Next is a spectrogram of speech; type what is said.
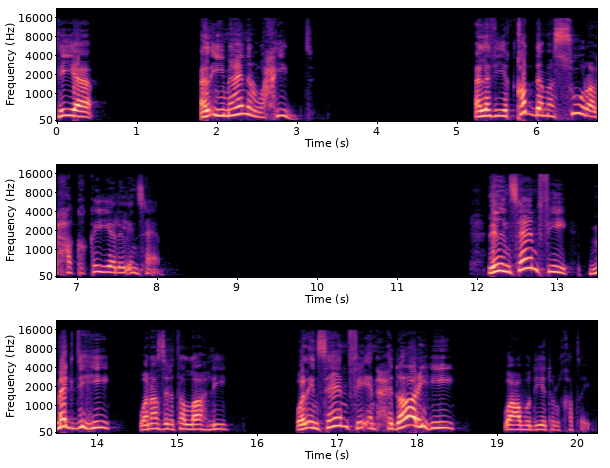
هي الإيمان الوحيد الذي قدم الصورة الحقيقية للإنسان. للإنسان في مجده ونظرة الله لي والإنسان في انحداره وعبوديته الخطية.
